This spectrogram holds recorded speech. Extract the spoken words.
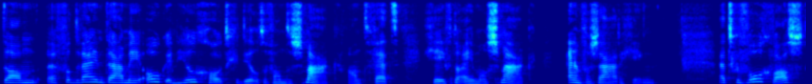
dan uh, verdwijnt daarmee ook een heel groot gedeelte van de smaak. Want vet geeft nou eenmaal smaak en verzadiging. Het gevolg was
